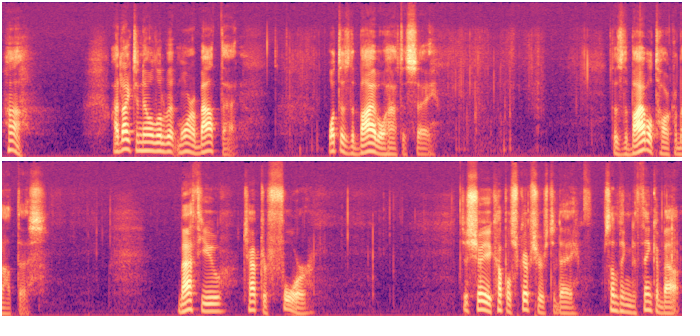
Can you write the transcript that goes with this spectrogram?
Huh. I'd like to know a little bit more about that. What does the Bible have to say? Does the Bible talk about this? Matthew chapter 4. Just show you a couple scriptures today, something to think about.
